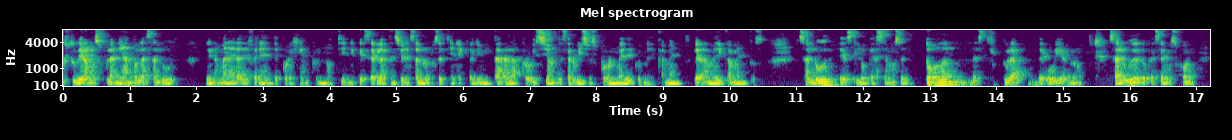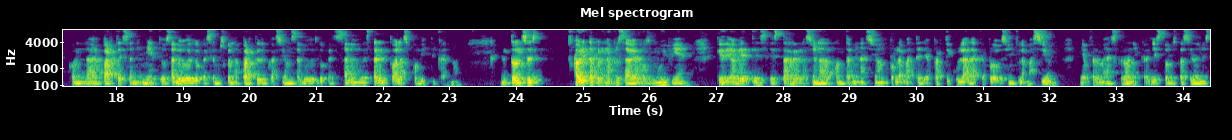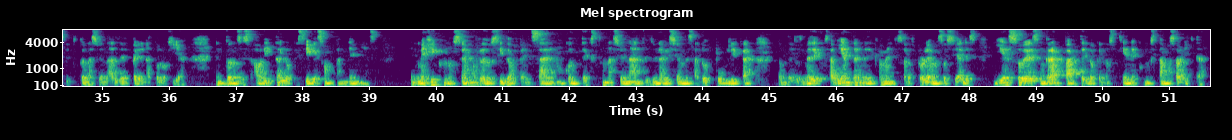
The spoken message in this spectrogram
estuviéramos planeando la salud de una manera diferente. Por ejemplo, no tiene que ser, la atención en salud no se tiene que limitar a la provisión de servicios por un médico medicamentos, que da medicamentos. Salud es lo que hacemos en toda la estructura de gobierno. Salud es lo que hacemos con, con la parte de saneamiento. Salud es lo que hacemos con la parte de educación. Salud es lo que salud debe estar en todas las políticas, ¿no? Entonces, ahorita, por ejemplo, sabemos muy bien que diabetes está relacionada a contaminación por la materia particular que produce inflamación y enfermedades crónicas, y esto lo está haciendo el Instituto Nacional de Perinatología. Entonces, ahorita lo que sigue son pandemias. En México nos hemos reducido a pensar en un contexto nacional desde una visión de salud pública, donde los médicos avientan medicamentos a los problemas sociales, y eso es en gran parte lo que nos tiene como estamos ahorita.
